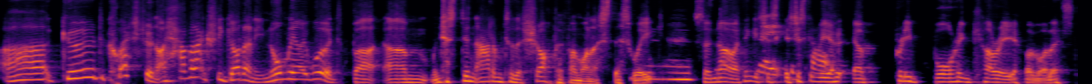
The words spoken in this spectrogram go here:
Uh, good question. I haven't actually got any. Normally I would, but um, we just didn't add them to the shop, if I'm honest, this week. Mm, so no, I think it's just it's just going to be a, a, pretty boring curry, if I'm honest,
